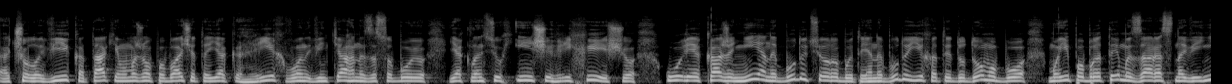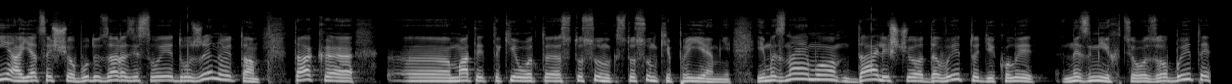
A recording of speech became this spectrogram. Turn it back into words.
е, чоловіка. Так, і ми можемо побачити, як гріх він, він тягне за собою як ланцюг інші гріхи. Що Урія каже: Ні, я не буду цього робити, я не буду їхати додому, бо мої побратими зараз на війні. А я це що буду зараз зі своєю своєю дружиною там так е, е, мати такі от е, стосунки, стосунки приємні. І ми знаємо далі, що Давид тоді, коли не зміг цього зробити,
